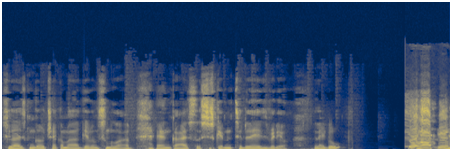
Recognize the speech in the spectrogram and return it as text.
so you guys can go check them out, give them some love. And guys, let's just get into today's video. Lego. Go hop in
